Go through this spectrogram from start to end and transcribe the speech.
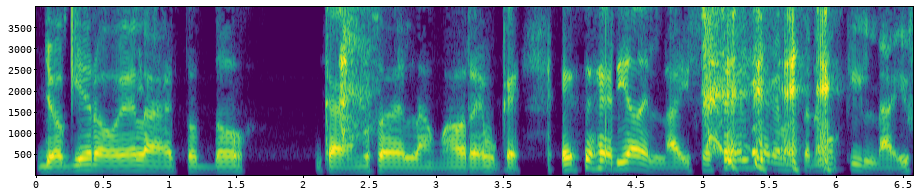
yo quiero ver a estos dos cagándose de la madre, porque ese es el día del live, ese es el día que nos tenemos que ir live.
